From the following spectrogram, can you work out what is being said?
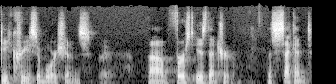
decrease abortions. Right. Uh, first, is that true? The second,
